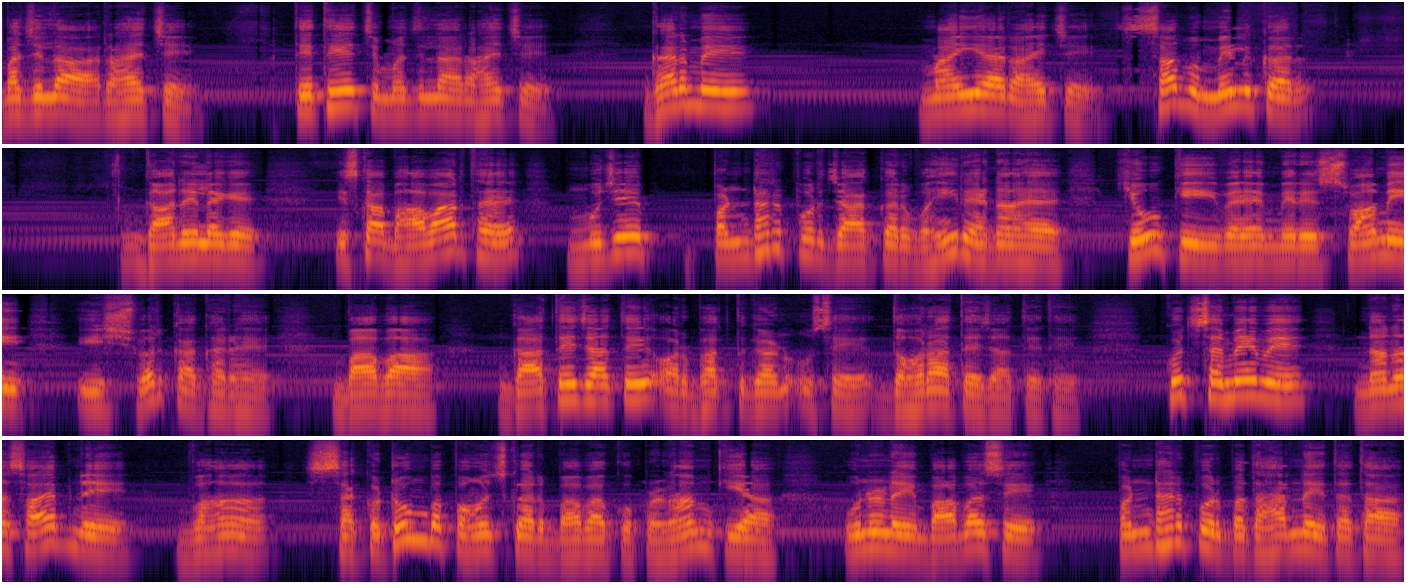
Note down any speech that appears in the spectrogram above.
मजला रहचे। तिथेच मजला रहचे। घर में माइया रायचे सब मिलकर गाने लगे। इसका भावार्थ है, मुझे पंढरपुर जाकर वहीं रहना है, क्योंकि वह मेरे स्वामी ईश्वर का घर है। बाबा गाते जाते और भक्तगण उसे दोहराते जाते थे। कुछ समय में नाना साहब ने वहाँ सकटुम्ब पहुंचकर बाबा को प्रणाम किया। उन्होंने बाबा से पंढरपुर पधारने तथा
